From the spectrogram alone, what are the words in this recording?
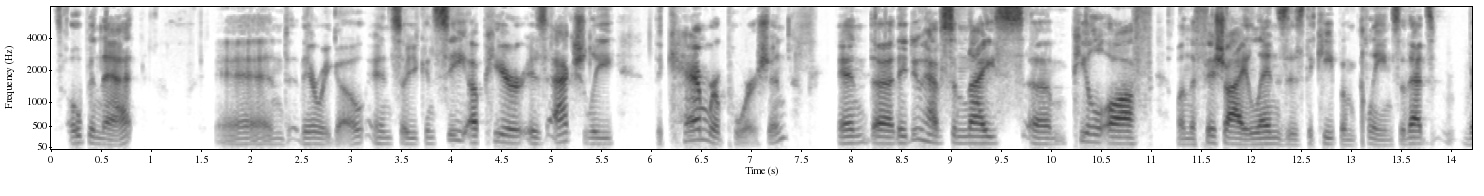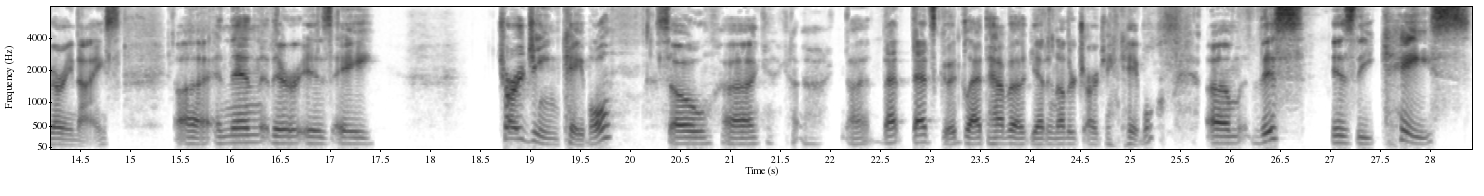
let's open that. And there we go. And so you can see up here is actually the camera portion. And uh, they do have some nice um, peel off on the fisheye lenses to keep them clean. So that's very nice. Uh, and then there is a charging cable. So uh, uh, that that's good. Glad to have a yet another charging cable. Um, this is the case.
